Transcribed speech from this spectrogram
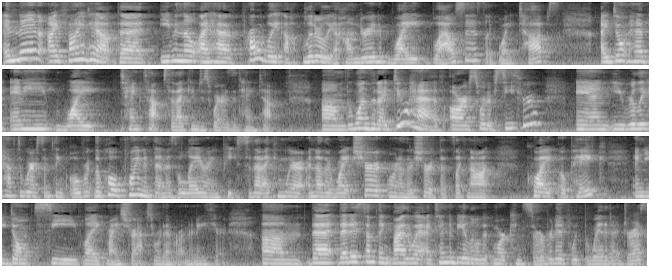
And then I find out that even though I have probably literally a hundred white blouses, like white tops, I don't have any white tank tops that I can just wear as a tank top. Um, the ones that I do have are sort of see-through and you really have to wear something over. The whole point of them is a layering piece so that I can wear another white shirt or another shirt that's like not quite opaque and you don't see like my straps or whatever underneath here. Um, that that is something. By the way, I tend to be a little bit more conservative with the way that I dress.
